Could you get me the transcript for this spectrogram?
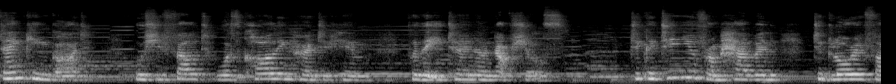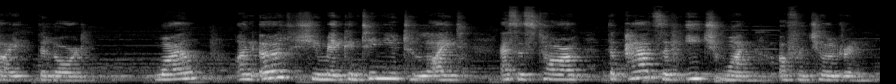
thanking God, who she felt was calling her to Him for the eternal nuptials, to continue from heaven to glorify the Lord, while on earth she may continue to light as a star the paths of each one of her children.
